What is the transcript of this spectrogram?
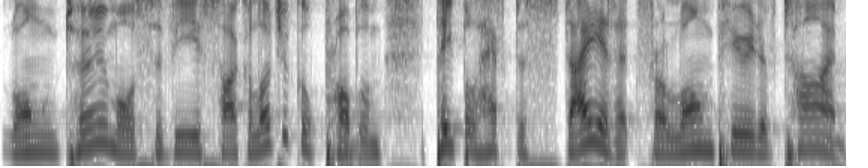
long term or severe psychological problem. People have to stay at it for a long period of time.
